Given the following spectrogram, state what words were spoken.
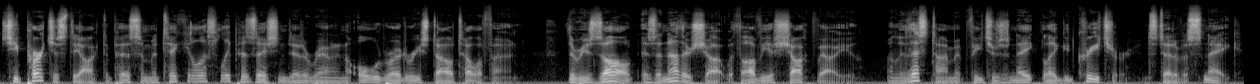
She purchased the octopus and meticulously positioned it around an old rotary style telephone. The result is another shot with obvious shock value, only this time it features an eight legged creature instead of a snake.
